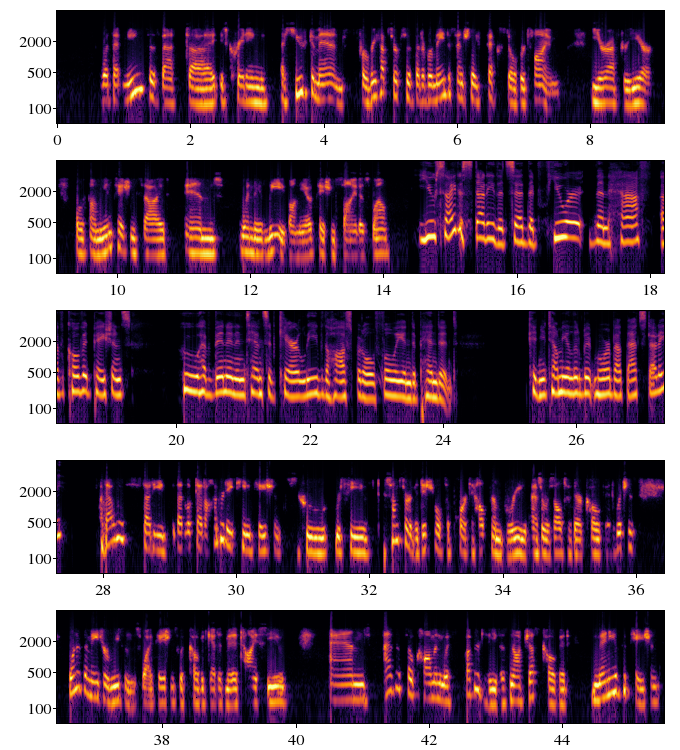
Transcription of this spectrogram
What that means is that uh, is creating a huge demand for rehab services that have remained essentially fixed over time, year after year, both on the inpatient side and when they leave on the outpatient side as well. You cite a study that said that fewer than half of COVID patients who have been in intensive care leave the hospital fully independent. Can you tell me a little bit more about that study? That was a study that looked at 118 patients who received some sort of additional support to help them breathe as a result of their COVID, which is one of the major reasons why patients with COVID get admitted to ICU. And as is so common with other diseases, not just COVID, many of the patients,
